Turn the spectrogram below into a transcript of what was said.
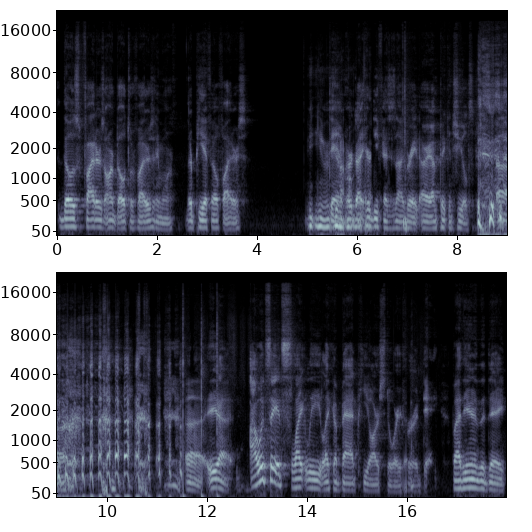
those fighters aren't Bellator fighters anymore. They're PFL fighters. You- you're- you're Damn, her di- her defense is not great. All right, I'm picking Shields. Uh, uh, yeah, I would say it's slightly like a bad PR story for a day, but at the end of the day,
